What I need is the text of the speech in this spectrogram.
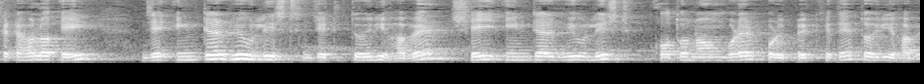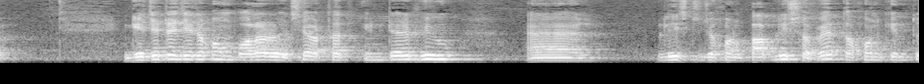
সেটা হলো এই যে ইন্টারভিউ লিস্ট যেটি তৈরি হবে, সেই ইন্টারভিউ লিস্ট কত নম্বরের পরিপ্রেক্ষিতে তৈরি হবে? গেজেটে যেরকম বলা রয়েছে, অর্থাৎ ইন্টারভিউ লিস্ট যখন পাবলিশ হবে, তখন কিন্তু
